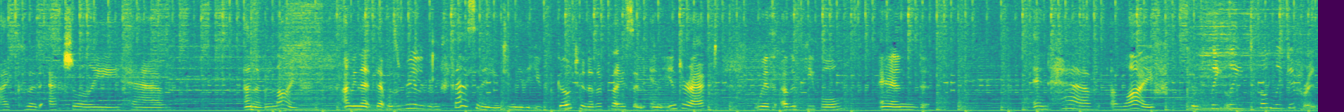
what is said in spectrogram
I could actually have another life. I mean, that, that was really, really fascinating to me that you could go to another place and, and interact with other people and and have a life completely, totally different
